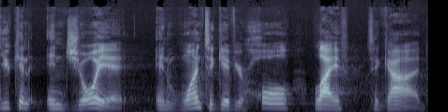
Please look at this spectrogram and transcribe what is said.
you can enjoy it and want to give your whole life to God.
